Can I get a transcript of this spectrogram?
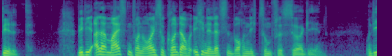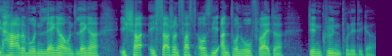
Bild. Wie die allermeisten von euch, so konnte auch ich in den letzten Wochen nicht zum Friseur gehen. Und die Haare wurden länger und länger. Ich, ich sah schon fast aus wie Anton Hofreiter, den grünen Politiker.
